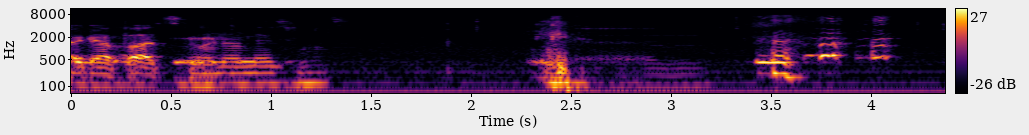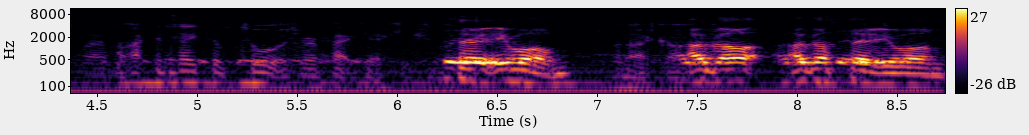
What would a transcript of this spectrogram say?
I got bots going on this one. I can take a torch or a pack if 31. Oh, no, I can't. I got, I got 31.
